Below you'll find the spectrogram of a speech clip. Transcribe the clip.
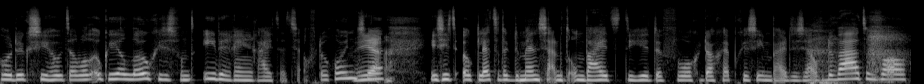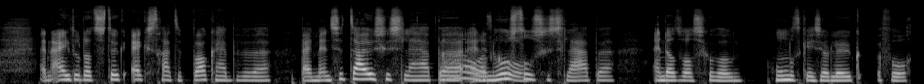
massaproductiehotel. Wat ook heel logisch is, want iedereen rijdt hetzelfde rondje. Ja. Je ziet ook letterlijk de mensen aan het ontbijt die je de vorige dag hebt gezien bij dezelfde waterval. En eigenlijk door dat stuk extra te pakken hebben we bij mensen thuis geslapen Oh, en in cool. hostels geslapen. En dat was gewoon honderd keer zo leuk voor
